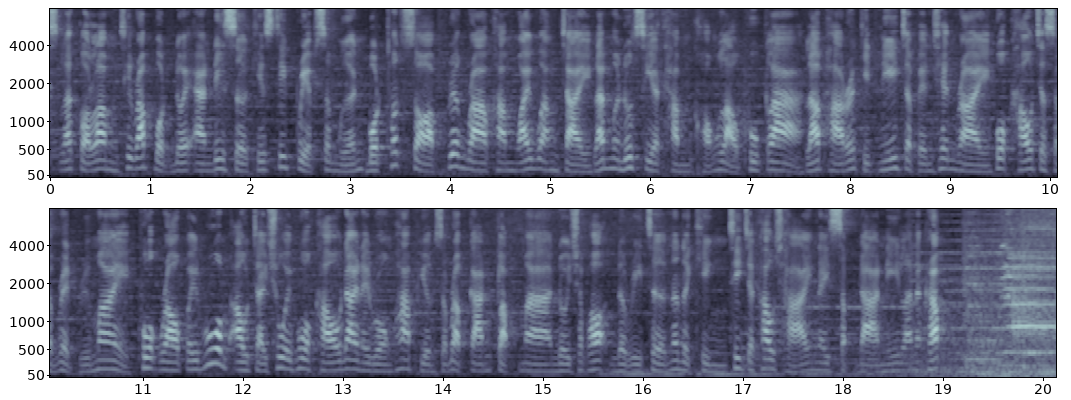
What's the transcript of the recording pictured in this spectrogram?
ส์และกอลัมที่รับบทโดยแอนดี้เซอร์คิสที่เปรียบเสมือนบททดสอบเรื่องราวคำไว้วางใจ และมนุษยธรรมของเหล่าผู้กล้า และภารกิจนี้จะเป็นเช่นไร พวกเขาจะสำเร็จหรือไม่ พวกเราไปร่วมเอาใจช่วยพวกเขาได้ในโรงภาพยนตร์สำหรับการกลับมาโดยเฉพาะ The Return of the King ที่จะเข้าฉายในสัปดาห์นี้แล้วนะครับ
